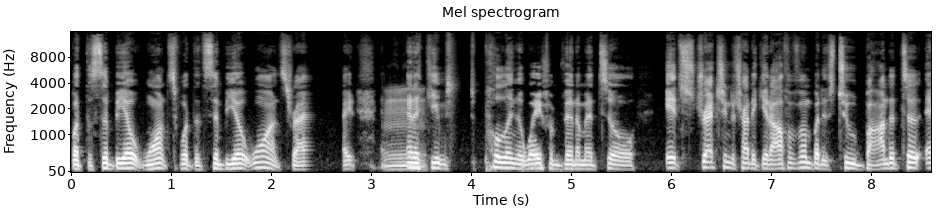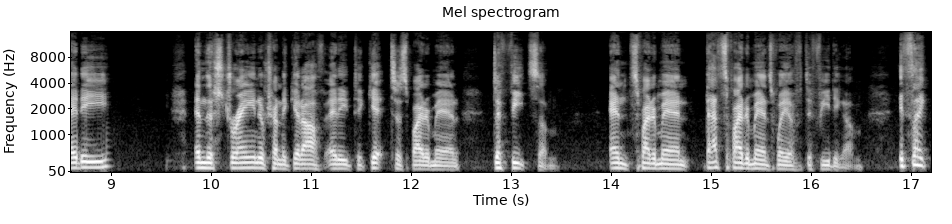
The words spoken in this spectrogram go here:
but the symbiote wants what the symbiote wants, right? and Mm. it keeps pulling away from Venom until it's stretching to try to get off of him, but it's too bonded to Eddie. And the strain of trying to get off Eddie to get to Spider Man defeats him. And Spider Man, that's Spider Man's way of defeating him. It's like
